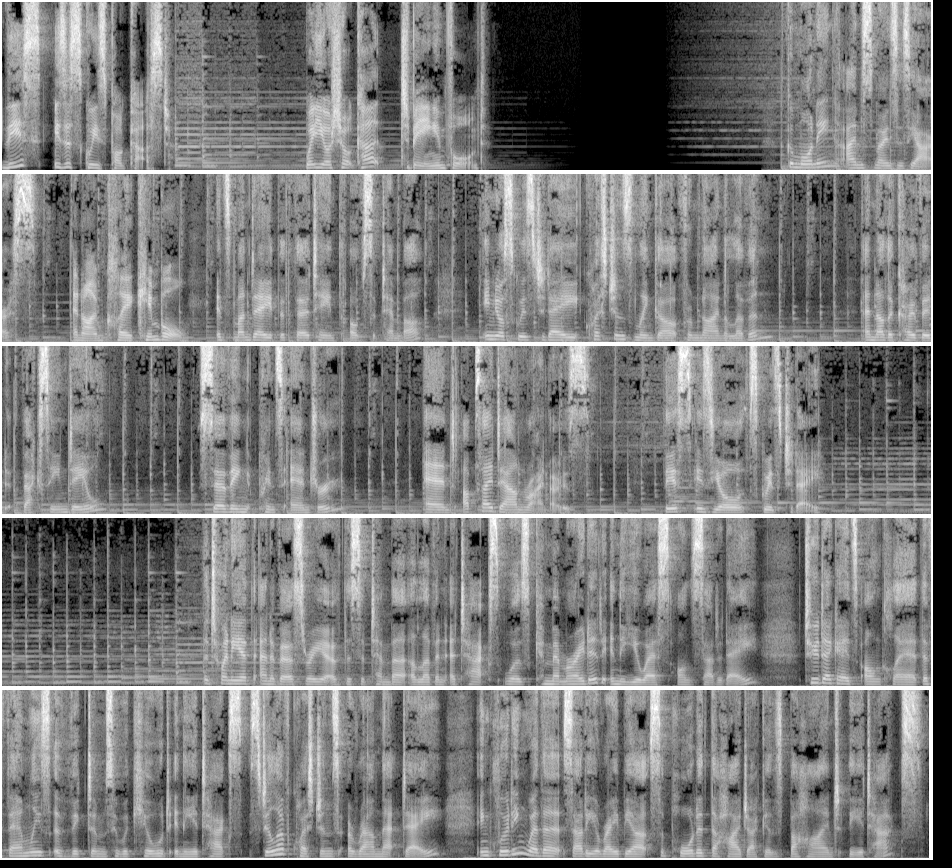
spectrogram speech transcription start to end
This is a Squiz podcast. We're your shortcut to being informed. Good morning, I'm Simone Yaris. And I'm Claire Kimball. It's Monday, the 13th of September. In your Squiz today, questions linger from 9 11, another COVID vaccine deal, serving Prince Andrew, and upside down rhinos. This is your Squiz today. The 20th anniversary of the September 11 attacks was commemorated in the US on Saturday. Two decades on, Claire, the families of victims who were killed in the attacks still have questions around that day, including whether Saudi Arabia supported the hijackers behind the attacks.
